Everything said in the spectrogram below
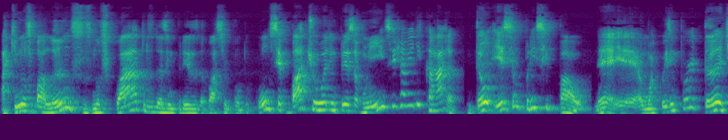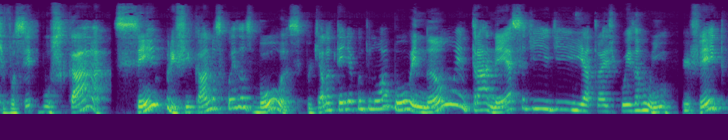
aqui nos balanços, nos quadros das empresas da Baster.com, você bate o olho em empresa ruim e você já vê de cara. Então, esse é o principal. Né? É uma coisa importante você buscar sempre ficar nas coisas boas, porque ela tende a continuar boa e não entrar nessa de, de ir atrás de coisa ruim, perfeito?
